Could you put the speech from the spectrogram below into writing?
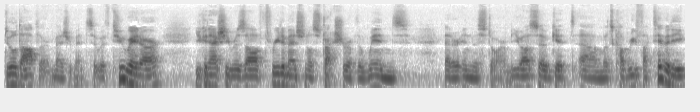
dual Doppler measurement. So with two radar, you can actually resolve three-dimensional structure of the winds that are in the storm. You also get um, what's called reflectivity,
